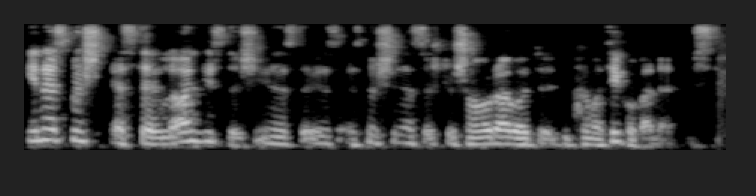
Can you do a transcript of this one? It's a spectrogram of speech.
این اسمش استقلال نیستش. این اسمش این هستش که شما روابط دیپلماتیک رو بلد نیستید.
